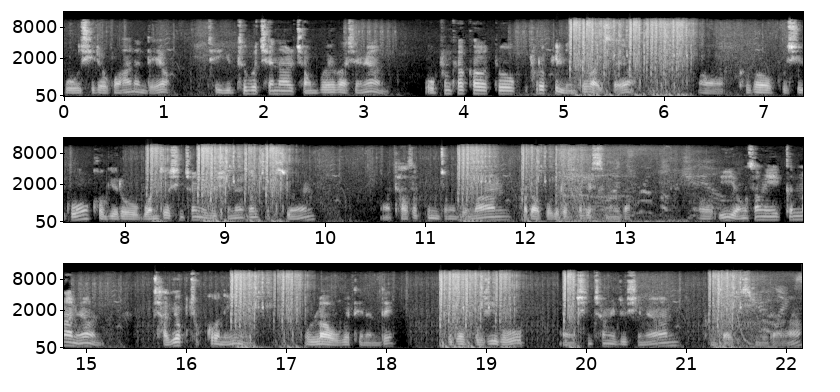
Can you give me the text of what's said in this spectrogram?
모으시려고 하는데요. 제 유튜브 채널 정보에 가시면 오픈 카카오톡 프로필 링크가 있어요. 어, 그거 보시고 거기로 먼저 신청해 주시는 선착순 어, 다섯 분 정도만 받아보도록 하겠습니다. 어, 이 영상이 끝나면 자격 조건이 올라오게 되는데 그거 보시고 어, 신청해 주시면 감사하겠습니다.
